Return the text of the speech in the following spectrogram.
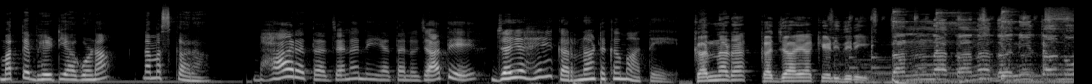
ಮತ್ತೆ ಭೇಟಿಯಾಗೋಣ. ನಮಸ್ಕಾರ. ಭಾರತ ಜನನಿಯ ತನುಜಾತೆ. ಜಯ ಹೇ ಕರ್ನಾಟಕ ಮಾತೆ. ಕನ್ನಡ ಕಜ್ಜಾಯ ಕೇಳಿದಿರಿ. ತನ್ನ ತನದನಿತನು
